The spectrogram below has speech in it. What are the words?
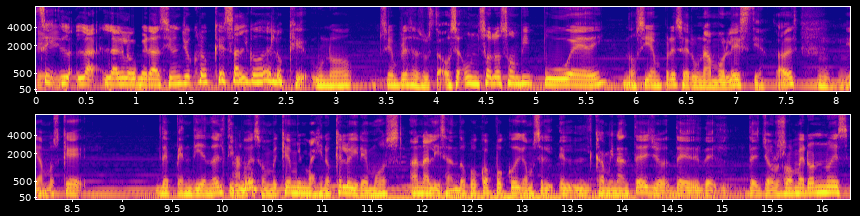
Sí, la, la- la aglomeración yo creo que es algo de lo que uno siempre se asusta. O sea, un solo zombie puede no siempre ser una molestia, ¿sabes? Digamos que dependiendo del tipo Ah, ¿no? de zombie que me imagino que lo iremos analizando poco a poco, digamos, el, el- caminante de, de- de- de George Romero no es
